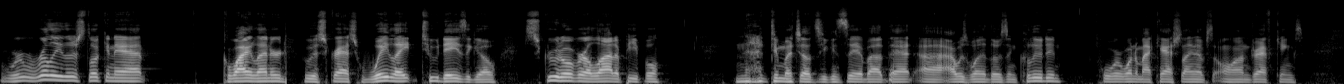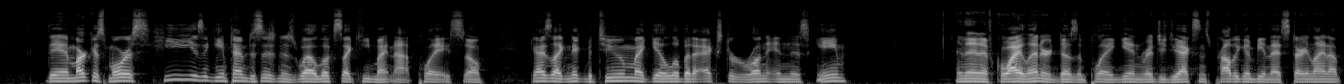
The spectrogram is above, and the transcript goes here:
we're really just looking at Kawhi Leonard, who was scratched way late two days ago, screwed over a lot of people. Not too much else you can say about that. Uh, I was one of those included for one of my cash lineups on DraftKings. Then Marcus Morris, he is a game time decision as well. Looks like he might not play. So guys like Nick Batum might get a little bit of extra run in this game. And then if Kawhi Leonard doesn't play again, Reggie Jackson's probably going to be in that starting lineup.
